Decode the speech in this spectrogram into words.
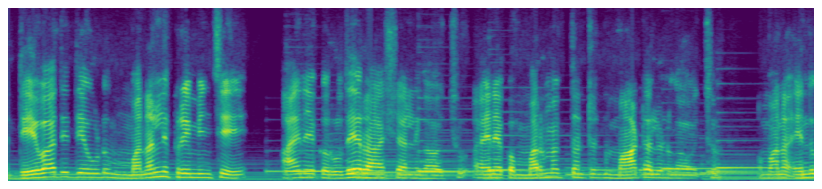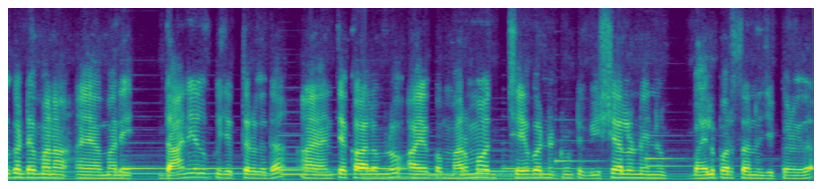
దేవాది దేవుడు మనల్ని ప్రేమించి ఆయన యొక్క హృదయ రహస్యాలను కావచ్చు ఆయన యొక్క మర్మక్తి మాటలను కావచ్చు మన ఎందుకంటే మన మరి దానియలకు చెప్తాడు కదా ఆ అంత్యకాలంలో ఆ యొక్క మర్మ చేయబడినటువంటి విషయాలను నేను బయలుపరుస్తానని చెప్పాడు కదా.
